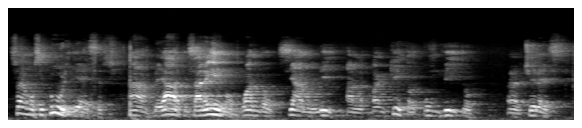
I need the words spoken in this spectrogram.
siamo sicuri di esserci. Ah, beati saremo quando siamo lì al banchetto, al convito eh, celeste.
